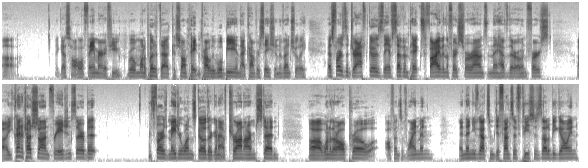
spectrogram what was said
uh, I guess Hall of Famer, if you really want to put it that, because Sean Payton probably will be in that conversation eventually. As far as the draft goes, they have seven picks, five in the first four rounds, and they have their own first. Uh, you kind of touched on free agents there a bit. As far as major ones go, they're going to have Terron Armstead, uh, one of their all pro offensive linemen. And then you've got some defensive pieces that'll be going.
